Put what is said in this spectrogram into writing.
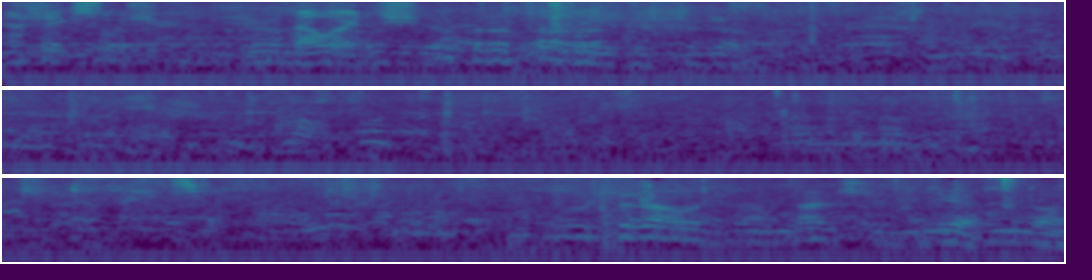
На всякий случай. Товарищи. Где? Сто.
